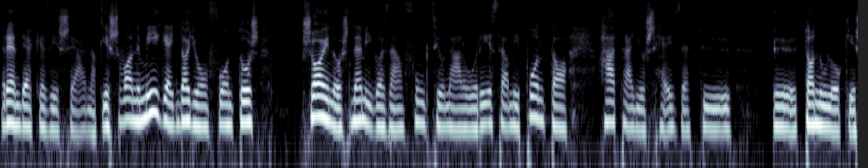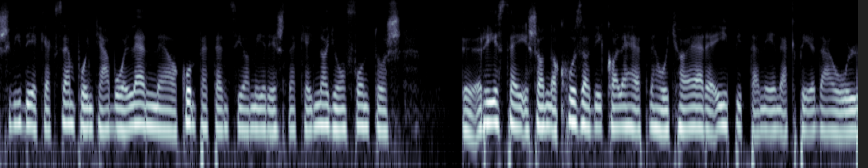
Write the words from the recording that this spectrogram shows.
rendelkezésre állnak. És van még egy nagyon fontos, sajnos nem igazán funkcionáló része, ami pont a hátrányos helyzetű tanulók és vidékek szempontjából lenne a kompetenciamérésnek egy nagyon fontos része, és annak hozadéka lehetne, hogyha erre építenének például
